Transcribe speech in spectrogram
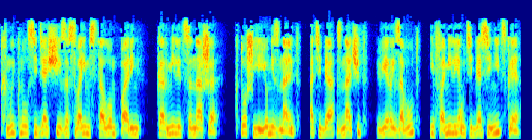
хмыкнул сидящий за своим столом парень, кормилица наша, кто ж ее не знает. А тебя, значит, Верой зовут, и фамилия у тебя Синицкая,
